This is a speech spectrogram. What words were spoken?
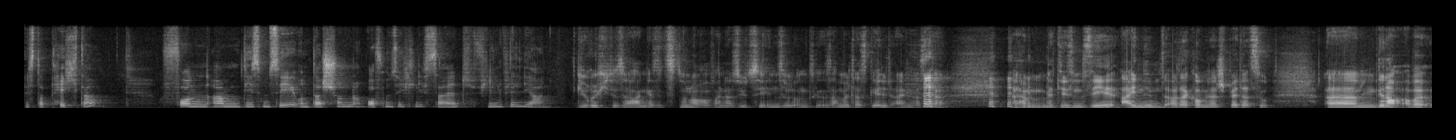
ist der Pächter von ähm, diesem See und das schon offensichtlich seit vielen, vielen Jahren. Gerüchte sagen, er sitzt nur noch auf einer Südseeinsel und sammelt das Geld ein, was er ähm, mit diesem See einnimmt, aber da kommen wir dann später zu. Ähm, genau, aber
